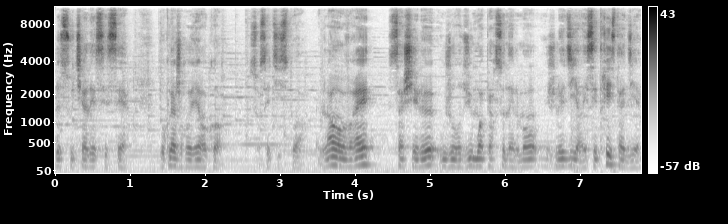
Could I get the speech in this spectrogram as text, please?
le soutien nécessaire. Donc là, je reviens encore sur cette histoire. Là, en vrai, sachez-le, aujourd'hui, moi personnellement, je le dis, hein, et c'est triste à dire,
